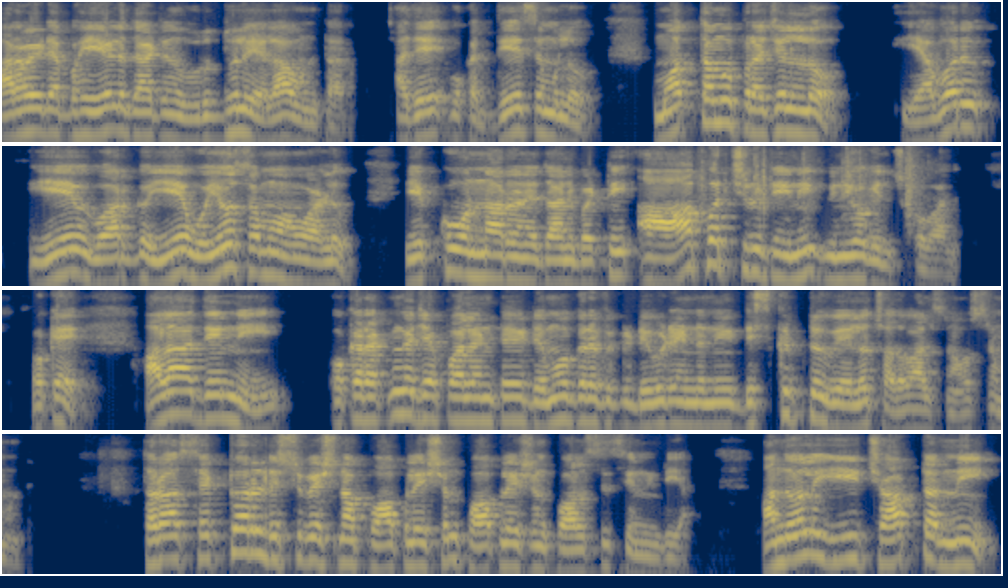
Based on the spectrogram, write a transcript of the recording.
అరవై డెబ్బై ఏళ్ళు దాటిన వృద్ధులు ఎలా ఉంటారు? అదే ఒక దేశంలో మొత్తము ప్రజల్లో ఎవరు ఏ వర్గ ఏ వయో సమూహం వాళ్ళు ఎక్కువ ఉన్నారు అనే దాన్ని బట్టి ఆ ఆపర్చునిటీని వినియోగించుకోవాలి. ఓకే? అలా దీన్ని ఒక రకంగా చెప్పాలంటే డెమోగ్రఫిక్ డివిడెండ్ని డిస్క్రిప్టివ్ వేలో చదవాల్సిన అవసరం ఉంటుంది తర్వాత sectoral distribution of population population policies in India. అందువల్ల ఈ చాప్టర్ని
